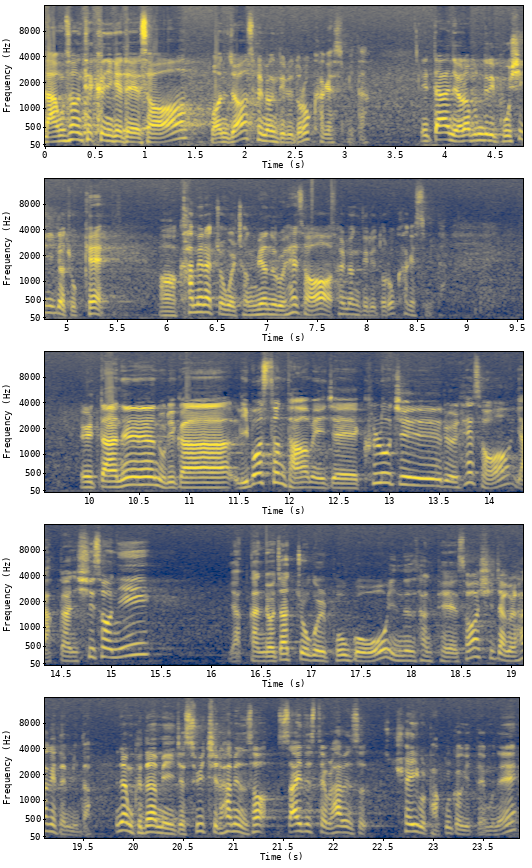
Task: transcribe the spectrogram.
남성 테크닉에 대해서 먼저 설명드리도록 하겠습니다. 일단 여러분들이 보시기가 좋게 어, 카메라 쪽을 정면으로 해서 설명드리도록 하겠습니다. 일단은 우리가 리버스턴 다음에 이제 클로즈를 해서 약간 시선이 약간 여자 쪽을 보고 있는 상태에서 시작을 하게 됩니다. 왜냐면 그 다음에 이제 스위치를 하면서 사이드 스텝을 하면서 쉐입을 바꿀 거기 때문에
